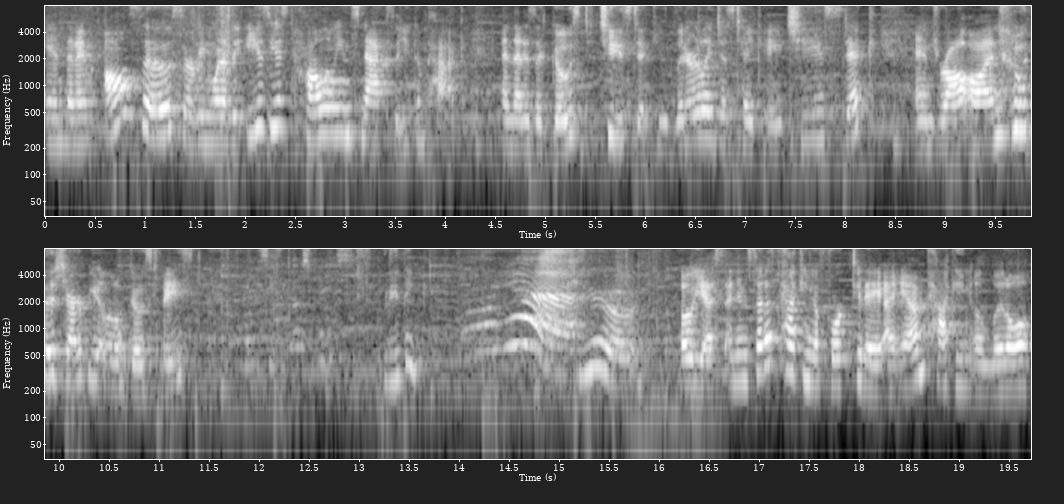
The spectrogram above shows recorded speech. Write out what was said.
And then I'm also serving one of the easiest Halloween snacks that you can pack. And that is a ghost cheese stick. You literally just take a cheese stick and draw on with a Sharpie a little ghost face. Can I see the ghost face? What do you think? Oh, yeah. Cute. Oh yes, and instead of packing a fork today, I am packing a little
